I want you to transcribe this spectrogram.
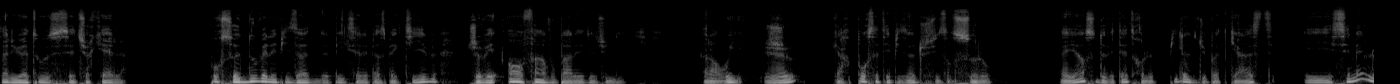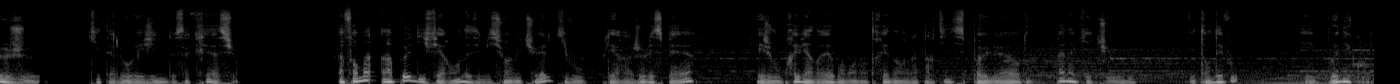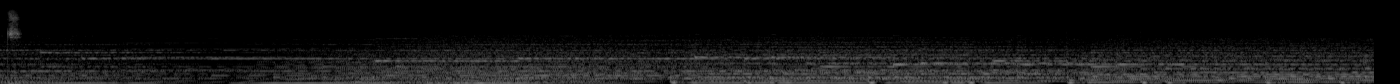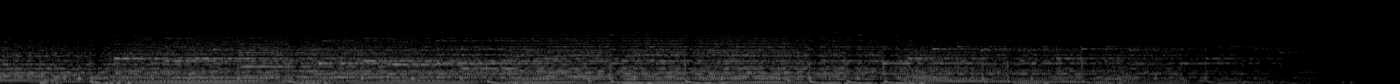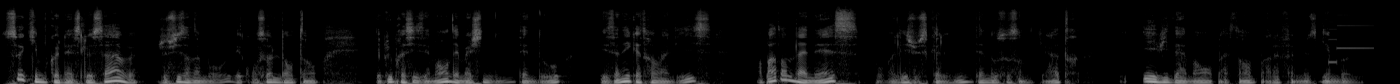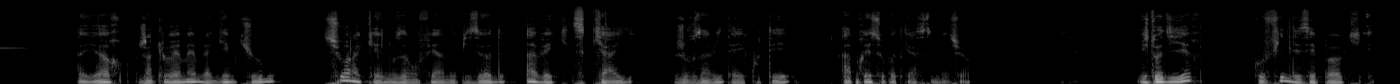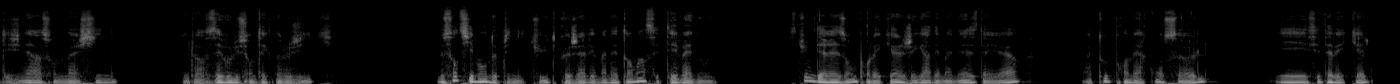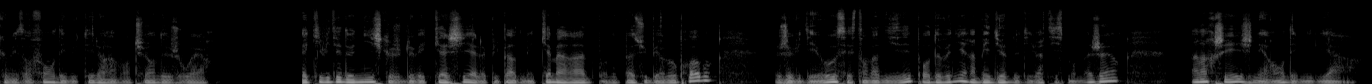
Salut à tous, c'est Turkel. Pour ce nouvel épisode de Pixel et Perspective, je vais enfin vous parler de Tunic. Alors oui, je, car pour cet épisode, je suis en solo. D'ailleurs, ce devait être le pilote du podcast, et c'est même le jeu qui est à l'origine de sa création. Un format un peu différent des émissions habituelles qui vous plaira, je l'espère, et je vous préviendrai au moment d'entrer dans la partie spoiler, donc pas d'inquiétude, détendez-vous et bonne écoute. Ceux qui me connaissent le savent, je suis un amoureux des consoles d'antan, et plus précisément des machines de Nintendo des années 90, en partant de la NES pour aller jusqu'à la Nintendo 64, et évidemment en passant par la fameuse Game Boy. D'ailleurs, j'inclurai même la GameCube, sur laquelle nous avons fait un épisode avec Sky, que je vous invite à écouter après ce podcast, bien sûr. Et je dois dire qu'au fil des époques et des générations de machines, de leurs évolutions technologiques, le sentiment de plénitude que j'avais manette en main s'est évanoui. C'est une des raisons pour lesquelles j'ai gardé ma NES d'ailleurs, ma toute première console, et c'est avec elle que mes enfants ont débuté leur aventure de joueur. L'activité de niche que je devais cacher à la plupart de mes camarades pour ne pas subir l'opprobre, le jeu vidéo s'est standardisé pour devenir un médium de divertissement majeur, un marché générant des milliards.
